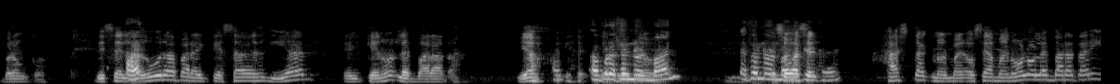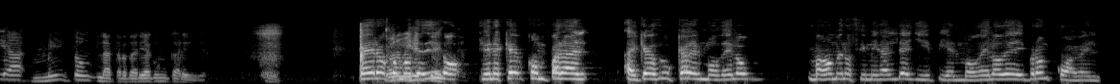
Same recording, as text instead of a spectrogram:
Bronco. Dice, la Ah. dura para el que sabe guiar, el que no, la es barata. Ya. Ah, pero eso es normal. Eso es normal. va a así ser- que- Hashtag normal. O sea, Manolo la barataría, Milton la trataría con cariño. Pero Bueno, como te gente. digo, tienes que comparar, hay que buscar el modelo más o menos similar de Jeep y el modelo de Bronco, a ver.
